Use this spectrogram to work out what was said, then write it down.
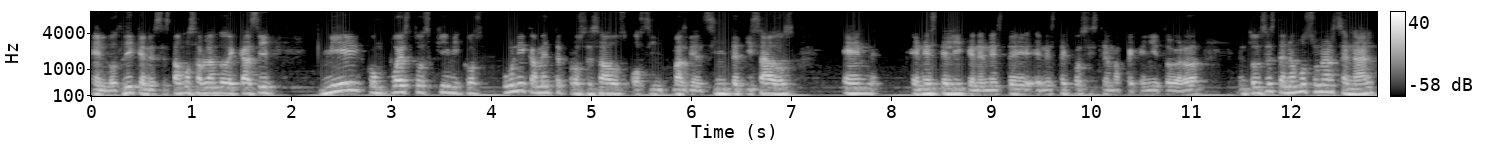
en los líquenes. Estamos hablando de casi mil compuestos químicos únicamente procesados o más bien sintetizados en, en este líquen, en este, en este ecosistema pequeñito, ¿verdad? Entonces tenemos un arsenal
